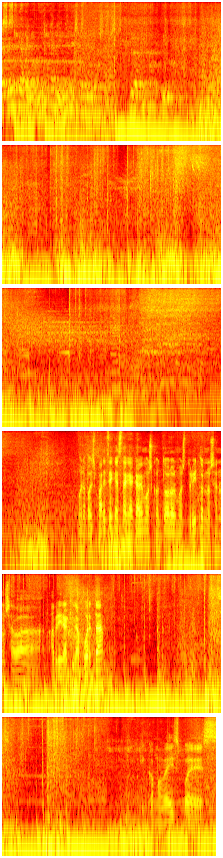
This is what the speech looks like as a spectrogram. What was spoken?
Presencia demoníaca en niveles peligrosos. Bloqueo activo. Bueno, pues parece que hasta que acabemos con todos los monstruitos no se nos va a abrir aquí la puerta. Y como veis, pues...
